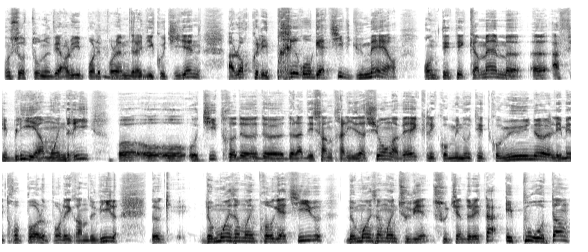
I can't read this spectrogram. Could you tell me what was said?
On se tourne vers lui pour les problèmes de la vie quotidienne, alors que les prérogatives du maire ont été quand même euh, affaiblies et amoindries au, au, au titre de, de, de, la décentralisation avec les communautés de communes, les métropoles pour les grandes villes. Donc, de moins moins de prérogatives, de moins en moins de soutien de l'État, et pour autant,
